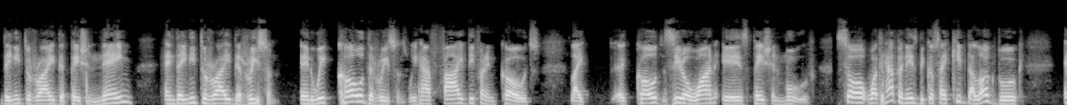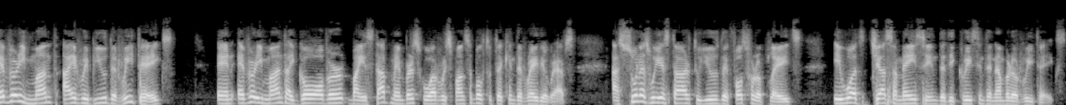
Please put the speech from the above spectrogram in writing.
they need to write the patient name, and they need to write the reason. And we code the reasons. We have five different codes, like uh, code 01 is patient move. So what happened is because I keep the logbook, every month I review the retakes, and every month I go over my staff members who are responsible to taking the radiographs. As soon as we start to use the phosphoroplates, it was just amazing the decrease in the number of retakes.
